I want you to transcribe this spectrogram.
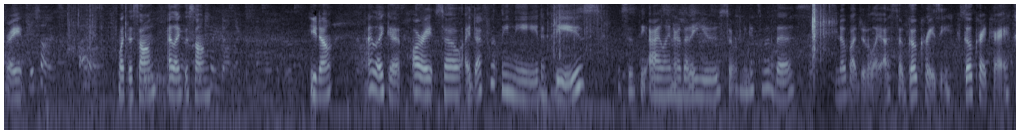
right? This song is fire. What this song? I like the song. I don't like the song. You don't? I like it. All right, so I definitely need these. This is the eyeliner that I use, so we're gonna get some of this. No budget, Alea, so go crazy. Go cray cray.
